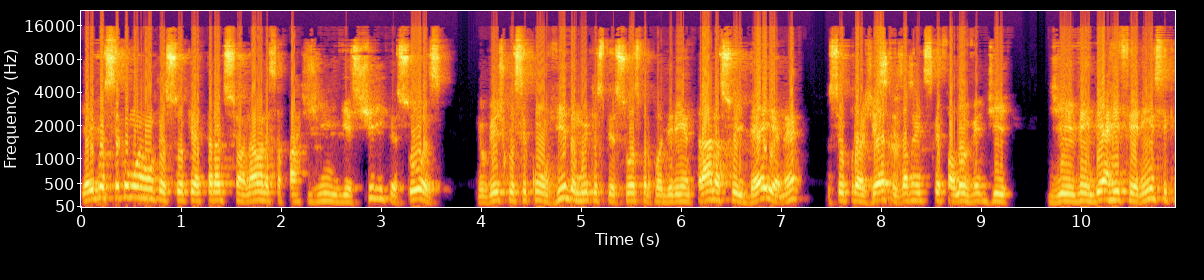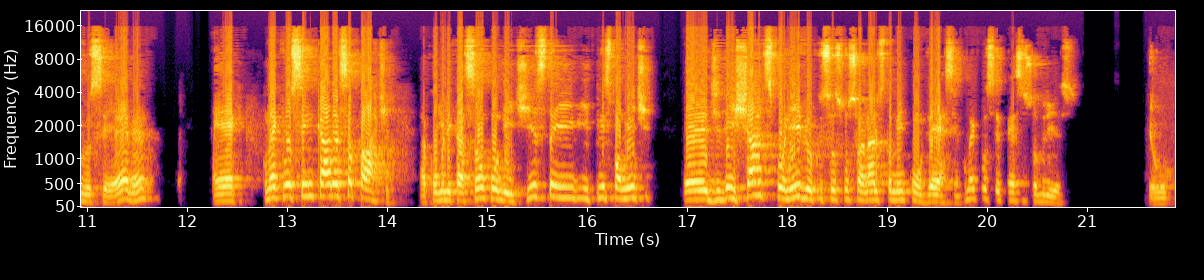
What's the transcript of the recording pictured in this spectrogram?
E aí você, como é uma pessoa que é tradicional nessa parte de investir em pessoas, eu vejo que você convida muitas pessoas para poderem entrar na sua ideia, né, no seu projeto, Exato. exatamente isso que você falou, de, de vender a referência que você é, né? É, como é que você encara essa parte? A comunicação com o dentista e, e principalmente é, de deixar disponível que os seus funcionários também conversem. Como é que você pensa sobre isso? Eu,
